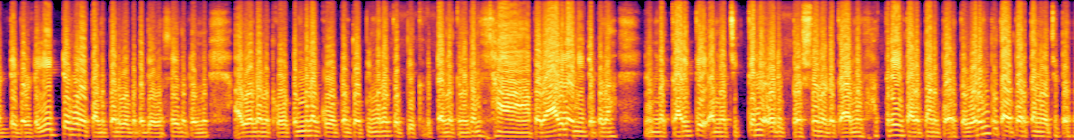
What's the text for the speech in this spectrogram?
അടിപൊളി ഏറ്റവും കൂടുതൽ തണുപ്പ് അനുഭവപ്പെട്ട ദിവസം തൊട്ടൊന്ന് അതുകൊണ്ടാണ് കോട്ടുമ്മല കോട്ടും തൊപ്പിമല തൊപ്പിയൊക്കെ കിട്ടാൻ നിൽക്കുന്നുണ്ട് ആ അപ്പൊ രാവിലെ എണീറ്റപ്പതാ നമ്മുടെ കറിക്ക് നമ്മളെ ചിക്കന് ഒരു പ്രശ്നമുണ്ട്. കാരണം അത്രയും തണുപ്പാണ് പുറത്ത്. വെറും പുറത്താണ് വെച്ചിട്ടോ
